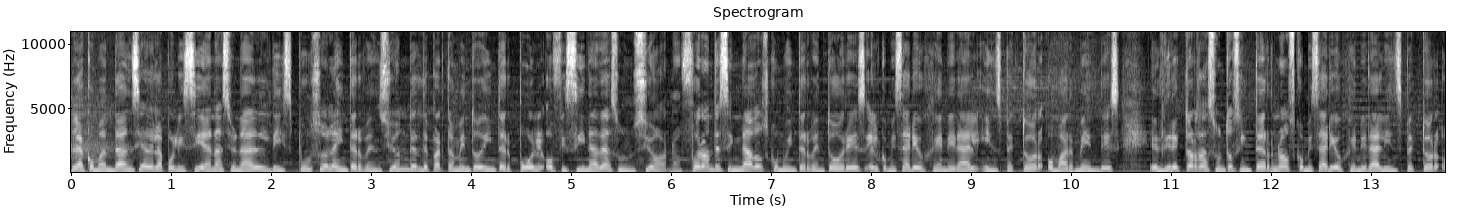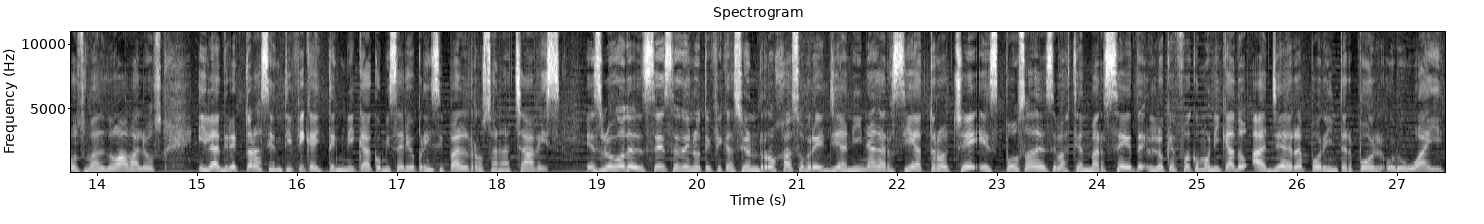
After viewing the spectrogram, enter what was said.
La comandancia de la Policía Nacional dispuso la intervención del Departamento de Interpol Oficina de Asunción. Fueron designados como interventores el comisario general inspector Omar Méndez, el director de Asuntos Internos comisario general inspector Osvaldo Ábalos y la directora científica y técnica comisario principal Rosana Chávez. Es luego del cese de notificación roja sobre Gianina García Troche, esposa de Sebastián Marcet, lo que fue comunicado ayer por Interpol Uruguay.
